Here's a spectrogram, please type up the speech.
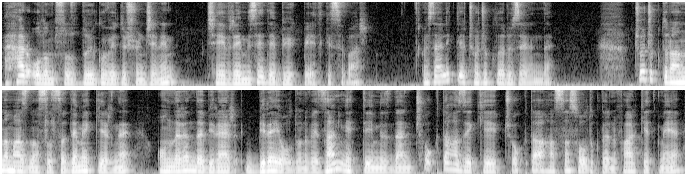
her olumsuz duygu ve düşüncenin çevremize de büyük bir etkisi var. Özellikle çocuklar üzerinde. Çocuktur anlamaz nasılsa demek yerine onların da birer birey olduğunu ve zannettiğimizden çok daha zeki, çok daha hassas olduklarını fark etmeye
